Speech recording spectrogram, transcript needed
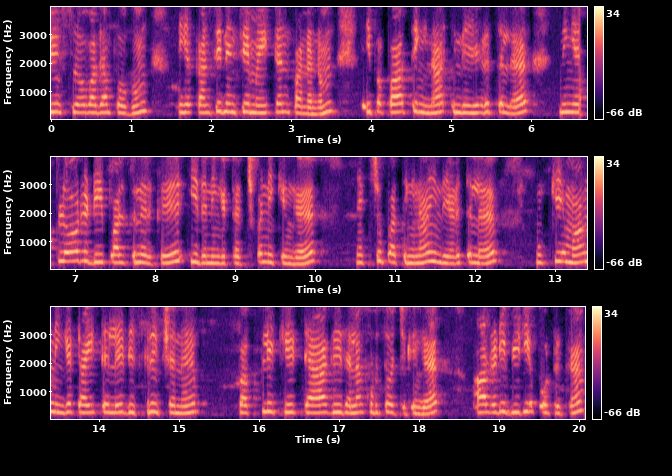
வியூஸ் ஸ்லோவாக தான் போகும். நீங்கள் கன்சிடென்சியை மெயின்டைன் பண்ணணும். இப்போ பார்த்தீங்கன்னா இந்த இடத்துல நீங்கள் அப்லோடு டீபால்ட்ஸ்னு இருக்குது இதை நீங்கள் டச் பண்ணிக்கோங்க. நெக்ஸ்ட்டு பார்த்தீங்கன்னா இந்த இடத்துல முக்கியமாக நீங்கள் டைட்டிலு டிஸ்கிரிப்ஷனு பப்ளிக்கு டேகு இதெல்லாம் கொடுத்து வச்சுக்கோங்க. ஆல்ரெடி வீடியோ போட்டிருக்கேன்.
